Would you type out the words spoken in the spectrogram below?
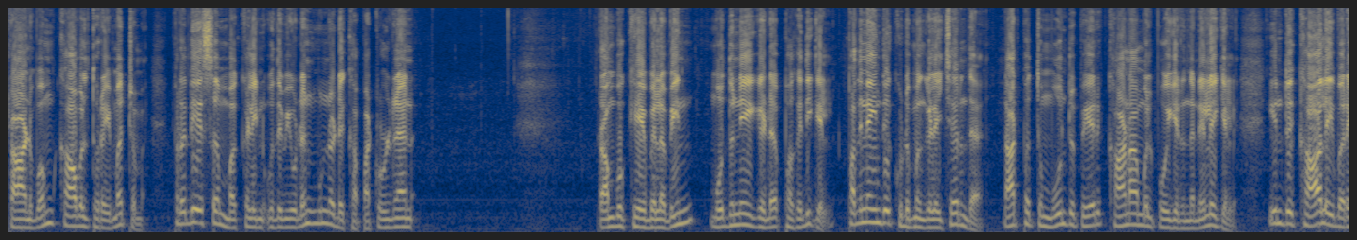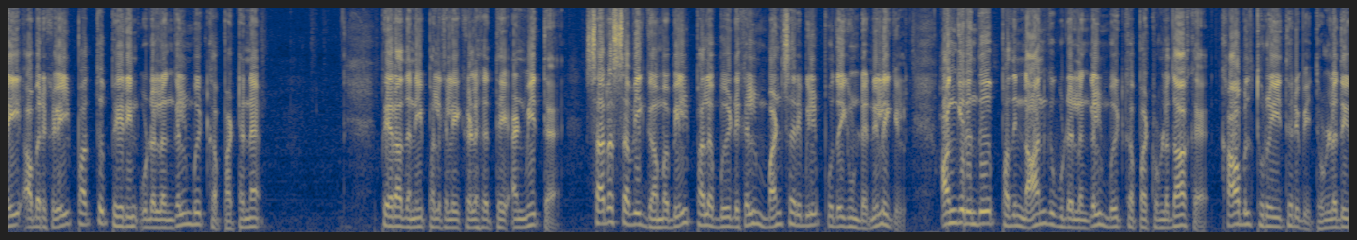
ராணுவம் காவல்துறை மற்றும் பிரதேச மக்களின் உதவியுடன் முன்னெடுக்கப்பட்டுள்ளன. ரம்புகேவலவின் முதுனேகிட பகுதியில் பதினைந்து குடும்பங்களைச் சேர்ந்த நாற்பத்தி மூன்று பேர் காணாமல் போயிருந்த நிலையில் இன்று காலை வரை அவர்களில் பத்து பேரின் உடலங்கள் மீட்கப்பட்டன. பேராதனை பல்கலைக்கழகத்தை அண்மித்த சரசவி கமவில் பல வீடுகள் மண் சரிவில் புதையுண்ட நிலையில் அங்கிருந்து பதினான்கு உடலங்கள் மீட்கப்பட்டுள்ளதாக காவல்துறை தெரிவித்துள்ளது.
